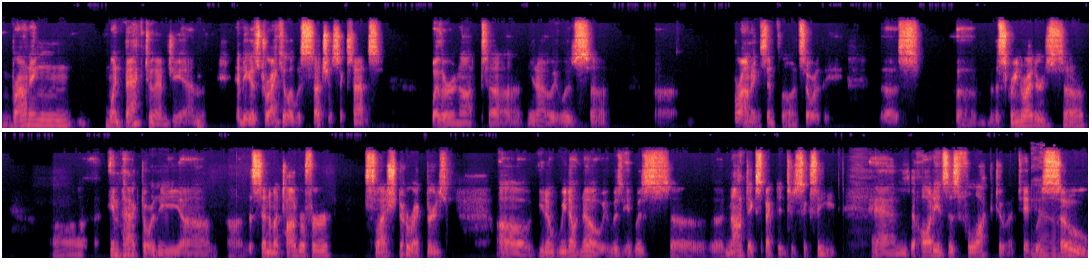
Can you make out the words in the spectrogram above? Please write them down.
Browning went back to MGM, and because Dracula was such a success, whether or not uh, you know it was uh, uh, Browning's influence or the uh, uh, the screenwriter's uh, impact or the mm-hmm. the cinematographer slash director's uh, you know, we don't know. It was it was uh, not expected to succeed, and the audiences flocked to it. It yeah. was so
